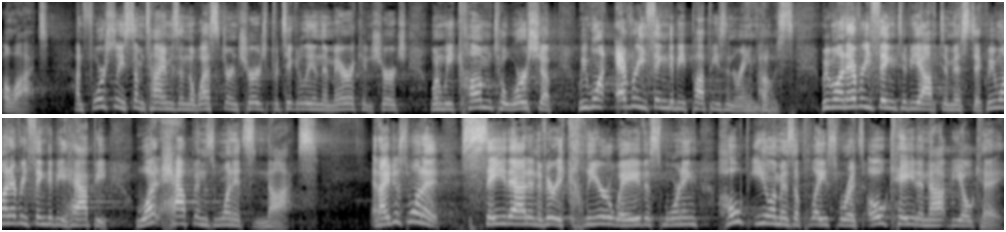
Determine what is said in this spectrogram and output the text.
a lot. Unfortunately, sometimes in the Western church, particularly in the American church, when we come to worship, we want everything to be puppies and rainbows. We want everything to be optimistic. We want everything to be happy. What happens when it's not? And I just want to say that in a very clear way this morning. Hope Elam is a place where it's okay to not be okay.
